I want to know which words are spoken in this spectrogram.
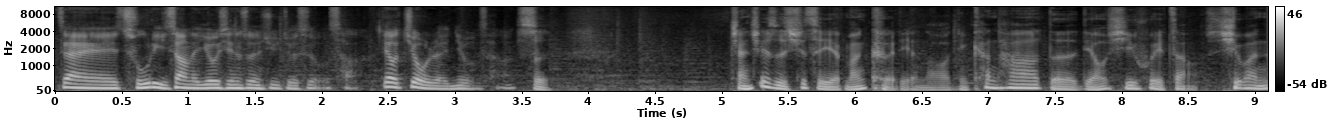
在处理上的优先顺序就是有差，要救人有差，是。蒋介石其实也蛮可怜的哦，你看他的辽西会战，希望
